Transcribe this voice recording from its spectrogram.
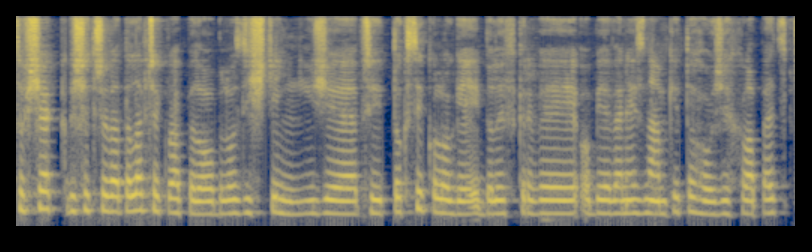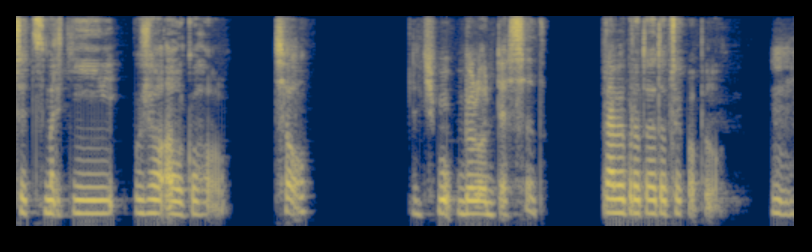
Co však vyšetřovatele překvapilo, bylo zjištění, že při toxikologii byly v krvi objeveny známky toho, že chlapec před smrtí požil alkohol. Co? Když mu bylo deset. Právě proto je to překvapilo. Hmm.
